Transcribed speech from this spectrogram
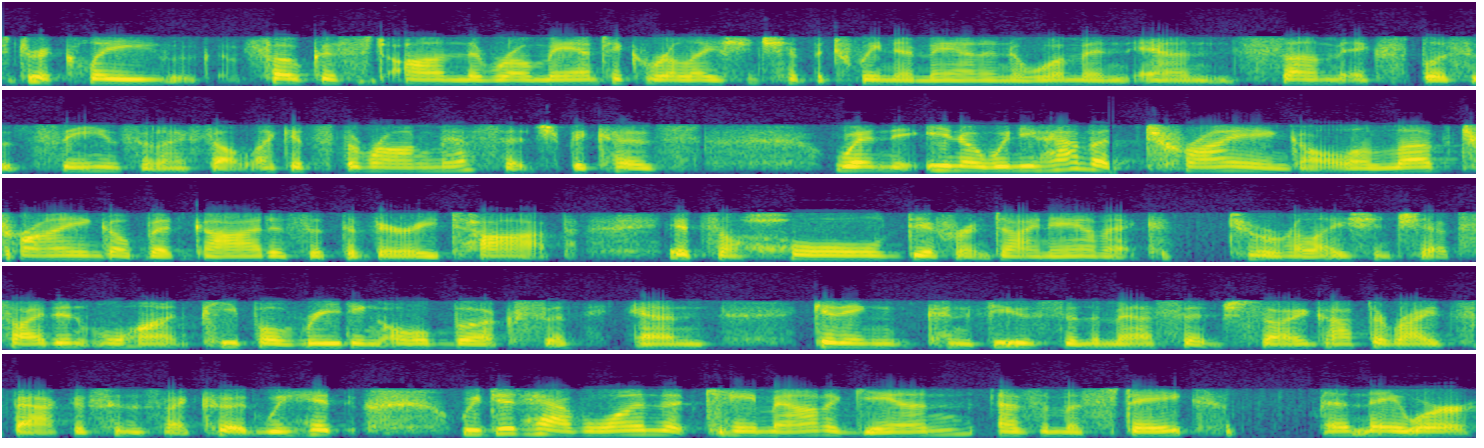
strictly focused on the romantic relationship between a man and a woman and some explicit scenes and I felt like it's the wrong message because when you know, when you have a triangle, a love triangle but God is at the very top, it's a whole different dynamic to a relationship. So I didn't want people reading old books and, and getting confused in the message. So I got the rights back as soon as I could. We hit we did have one that came out again as a mistake and they were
